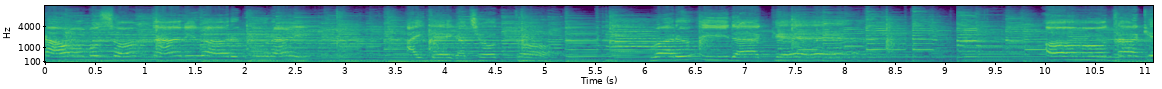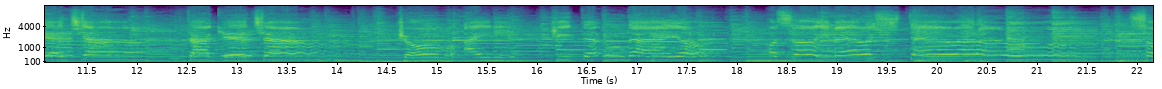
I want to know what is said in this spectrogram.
顔もそんなに悪くない。相手がちょっと悪いだけ。おーたけちゃんたけちゃん。今日も会いに来たんだよ。細い目をして笑う。そん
